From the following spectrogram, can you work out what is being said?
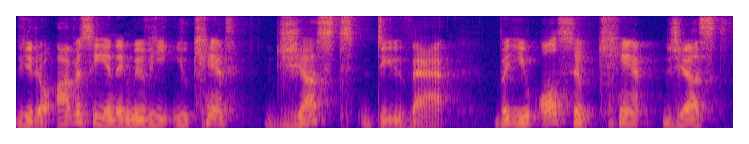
you know, obviously in a movie you can't just do that, but you also can't just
